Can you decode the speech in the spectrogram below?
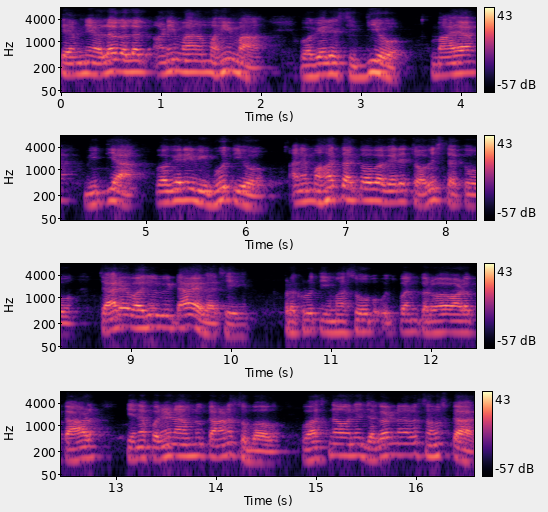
તેમને અલગ અલગ અણિમા, મહિમા વગેરે સિદ્ધિઓ, માયા, વિદ્યા વગેરે વિભૂતિઓ અને મહત્તત્વ વગેરે ચોવીસ તત્વો ચારે બાજુ વીંટાયેલા છે. પ્રકૃતિમાં શોભ ઉત્પન્ન કરવા વાળો કાળ, તેના પરિણામનું કારણ સ્વભાવ, વાસનાઓને જગાડનારો સંસ્કાર,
